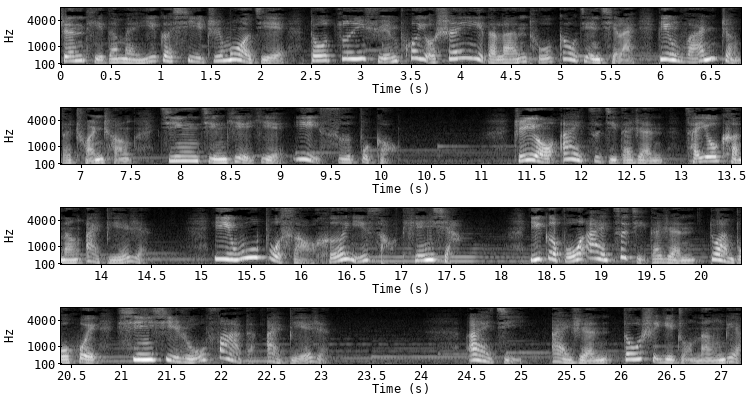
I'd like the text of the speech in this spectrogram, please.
身体的每一个细枝末节都遵循颇有深意的蓝图构建起来，并完整的传承，兢兢业业，一丝不苟。只有爱自己的人，才有可能爱别人。一屋不扫，何以扫天下？一个不爱自己的人，断不会心细如发的爱别人。爱己、爱人，都是一种能量。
